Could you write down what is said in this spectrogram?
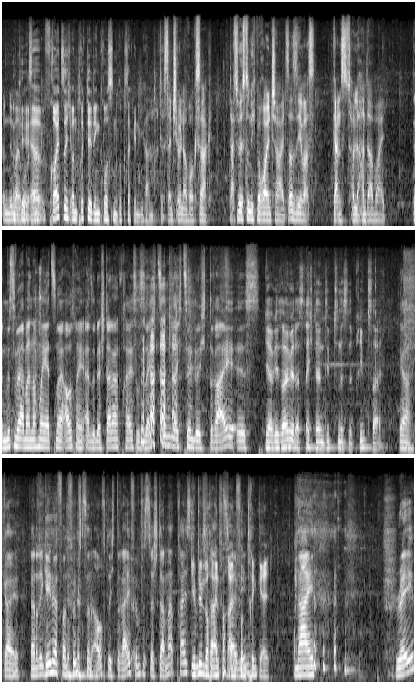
Und nimm meinen Okay, er Rucksack. freut sich und drückt dir den großen Rucksack in die Hand. Das ist ein schöner Rucksack. Das wirst du nicht bereuen, Charles. Das ist eh was. Ganz tolle Handarbeit. Dann müssen wir aber nochmal jetzt neu ausrechnen. Also der Standardpreis ist 16. 16 durch 3 ist. Ja, wie sollen wir das rechnen? 17 ist eine Primzahl. Ja, geil. Dann gehen wir von 15 auf durch 3. 5 ist der Standardpreis. Gib Du ihm doch einfach einen von. Trinkgeld. Nein. Ray,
